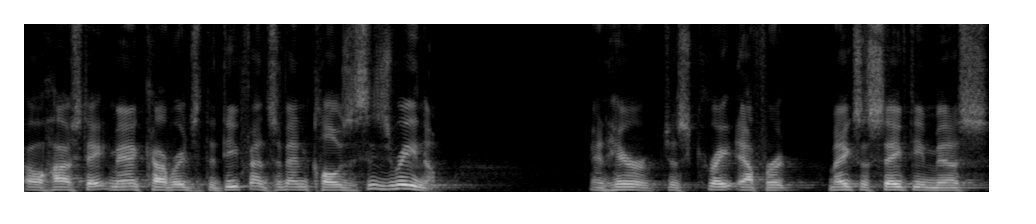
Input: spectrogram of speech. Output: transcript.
Ohio State man coverage. The defensive end closes. He's reading them. And here, just great effort. Makes a safety miss.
